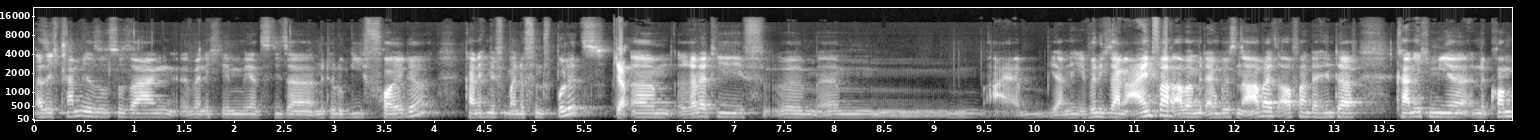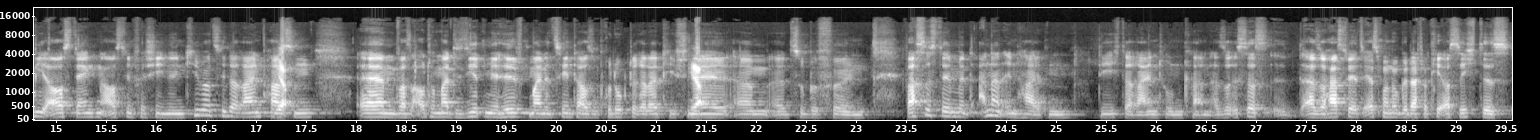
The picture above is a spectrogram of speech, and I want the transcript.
Also ich kann mir sozusagen, wenn ich dem jetzt dieser Mythologie folge, kann ich mir für meine fünf Bullets Ja. ähm, relativ, ähm, ähm, äh, ja, nicht, ich will nicht sagen einfach, aber mit einem gewissen Arbeitsaufwand dahinter, kann ich mir eine Kombi ausdenken aus den verschiedenen Keywords, die da reinpassen. Ähm, was automatisiert mir hilft, meine 10.000 Produkte relativ Ja. schnell ähm, äh, zu befüllen. Was ist denn mit anderen Inhalten, die ich da reintun kann? Also ist das, äh, also hast du jetzt erstmal nur gedacht, okay, aus Sicht des,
